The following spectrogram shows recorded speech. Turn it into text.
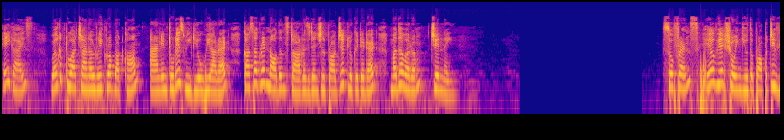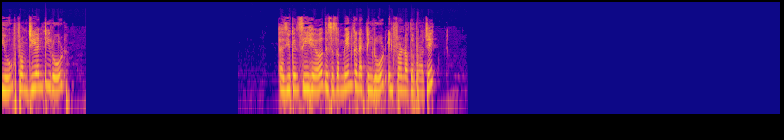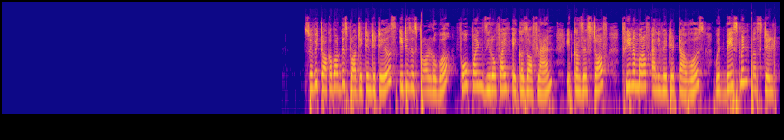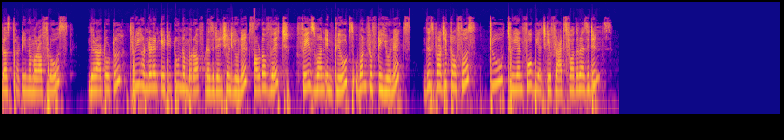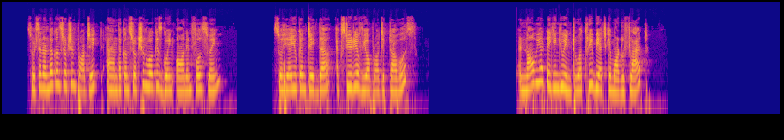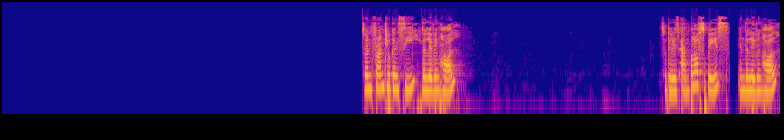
Hey guys, welcome to our channel Regrob.com and in today's video we are at Casagrand Northern Star residential project located at Madhavaram, Chennai. So friends, here we are showing you the property view from GNT Road. As you can see here, this is the main connecting road in front of the project. So if we talk about this project in details, it is sprawled over 4.05 acres of land. It consists of 3 number of elevated towers with basement plus stilt plus 30 number of floors. There are total 382 number of residential units out of which phase 1 includes 150 units. This project offers 2, 3 and 4 BHK flats for the residents. So it's an under construction project and the construction work is going on in full swing. So here you can take the exterior view of project towers. And now we are taking you into a 3 BHK model flat. So in front you can see the living hall. So there is ample of space in the living hall.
